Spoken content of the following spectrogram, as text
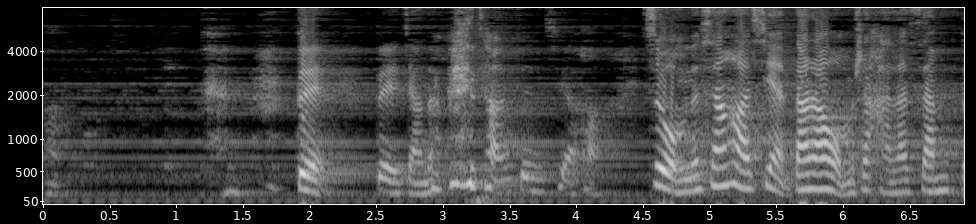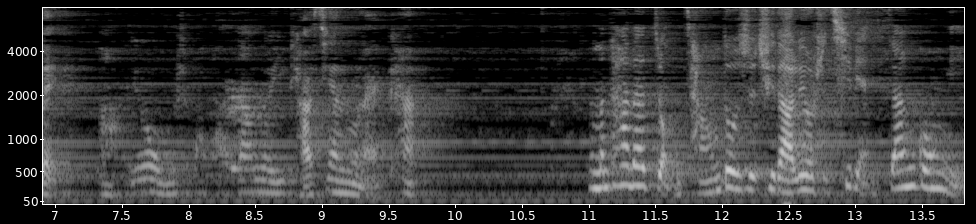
啊，对对，讲的 非常正确哈，是我们的三号线。当然，我们是含了三北啊，因为我们是把它当做一条线路来看。那么它的总长度是去到六十七点三公里，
